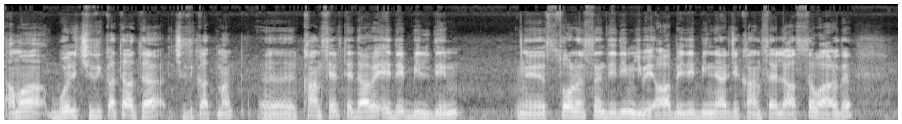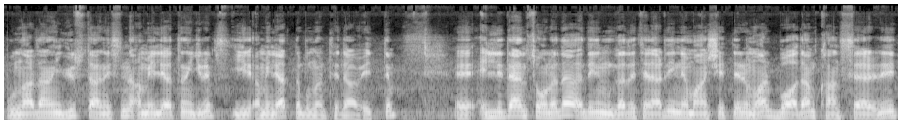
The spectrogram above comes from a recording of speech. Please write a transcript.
Ama böyle çizik ata ata çizik atmak e, kanseri tedavi edebildim. E, sonrasında dediğim gibi ABD binlerce kanserli hasta vardı. Bunlardan 100 tanesinin ameliyatına girip ameliyatla bunları tedavi ettim. E, 50'den sonra da dedim gazetelerde yine manşetlerim var. Bu adam kanseri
